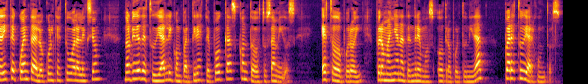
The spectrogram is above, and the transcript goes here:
¿Te diste cuenta de lo cool que estuvo la lección? No olvides de estudiarla y compartir este podcast con todos tus amigos. Es todo por hoy, pero mañana tendremos otra oportunidad para estudiar juntos.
